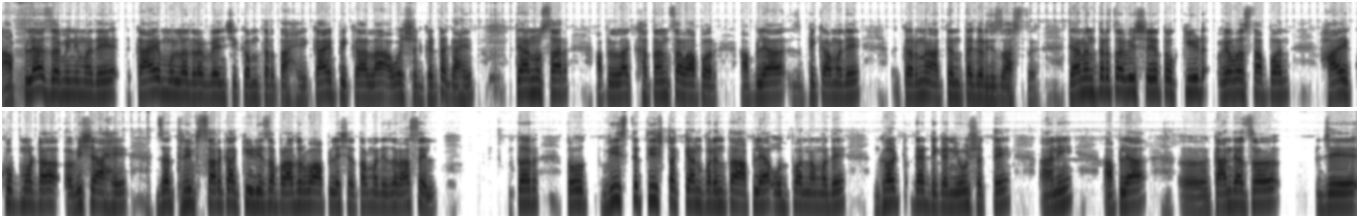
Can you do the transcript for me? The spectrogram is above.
आपल्या जमिनीमध्ये काय मूलद्रव्यांची कमतरता आहे काय पिकाला आवश्यक घटक आहेत त्यानुसार आपल्याला खतांचा वापर आपल्या पिकामध्ये करणं अत्यंत गरजेचं असतं. त्यानंतरचा विषय तो कीड व्यवस्थापन हा एक खूप मोठा विषय आहे. जर थ्रिप्ससारखा किडीचा प्रादुर्भाव आपल्या शेतामध्ये जर असेल तर तो वीस ते तीस टक्क्यांपर्यंत आपल्या उत्पन्नामध्ये घट त्या ठिकाणी येऊ शकते आणि आपल्या कांद्याचं जे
